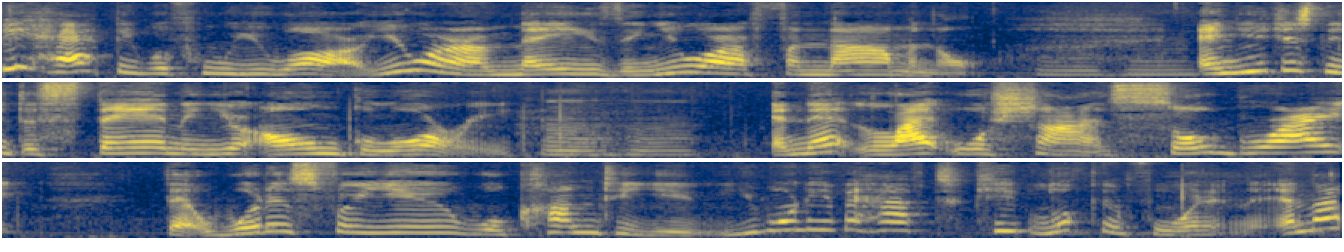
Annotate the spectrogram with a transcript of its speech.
be happy with who you are. You are amazing. You are phenomenal. Mm-hmm. And you just need to stand in your own glory. And that light will shine so bright that what is for you will come to you. You won't even have to keep looking for it. And I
